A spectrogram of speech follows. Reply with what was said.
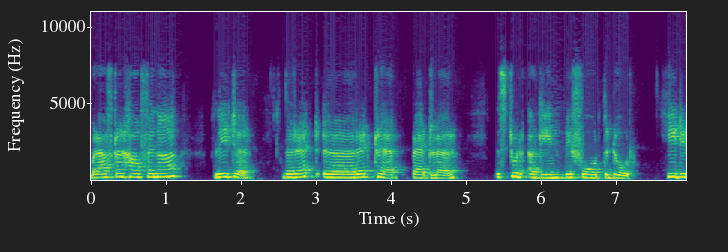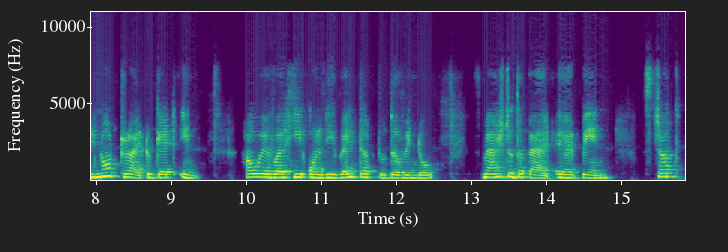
But after half an hour later, the rat, uh, rat trap peddler stood again before the door. He did not try to get in. However, he only went up to the window, smashed the pa- uh, pane, stuck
